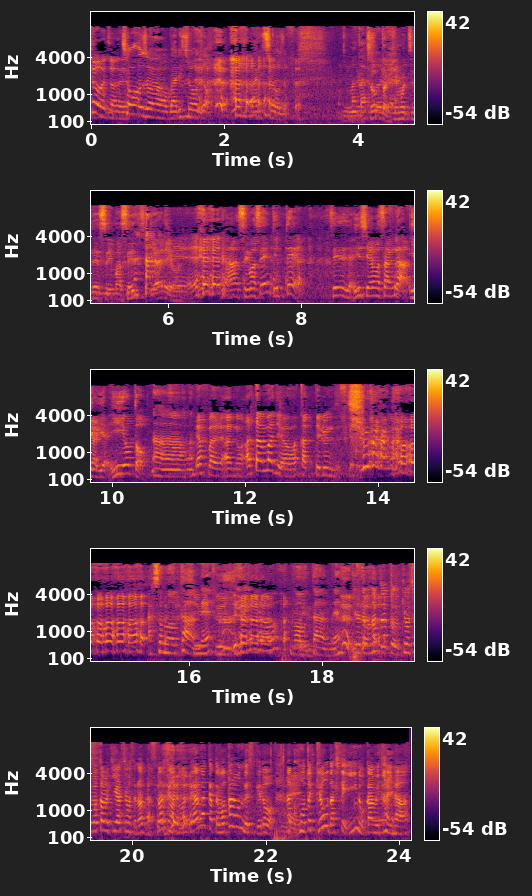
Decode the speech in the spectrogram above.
長女です長女よバリ長女。バリ長女。ちょっと気持ちですいませんってやれよ。あすいませんって言って先生石山さんが「いやいやいいよ」と。あやっぱりあの頭では分かってるんですけど。ーあそのターンね。のターンね。いやでもなんとなく気持ち分かる気がしますなんかあのやらなかったら分かるんですけどなんか本当に手を出していいのかみたいな。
